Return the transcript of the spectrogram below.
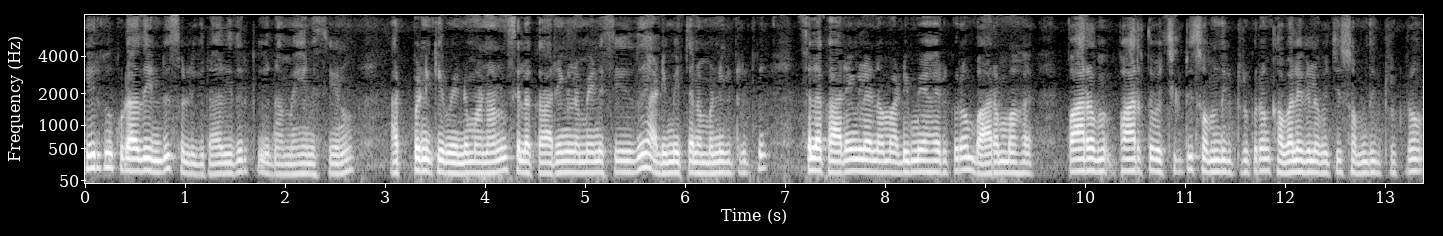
இருக்கக்கூடாது என்று சொல்கிறார் இதற்கு நம்ம என்ன செய்யணும்? அர்ப்பணிக்க வேண்டுமானாலும் சில காரியங்கள் நம்ம என்ன செய்யுது? அடிமைத்தனம் பண்ணிக்கிட்டு இருக்கு. சில காரியங்களை நம்ம அடிமையாக இருக்கிறோம் பாரமாக பாரம் பாரத்தை வச்சுக்கிட்டு சுமந்துக்கிட்டு இருக்கிறோம் கவலைகளை வச்சு சுமந்துக்கிட்டு இருக்கிறோம்.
